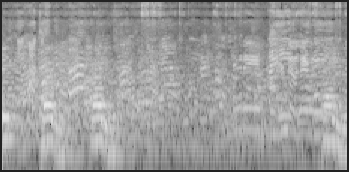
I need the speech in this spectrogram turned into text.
करून ठेवलंय मी.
